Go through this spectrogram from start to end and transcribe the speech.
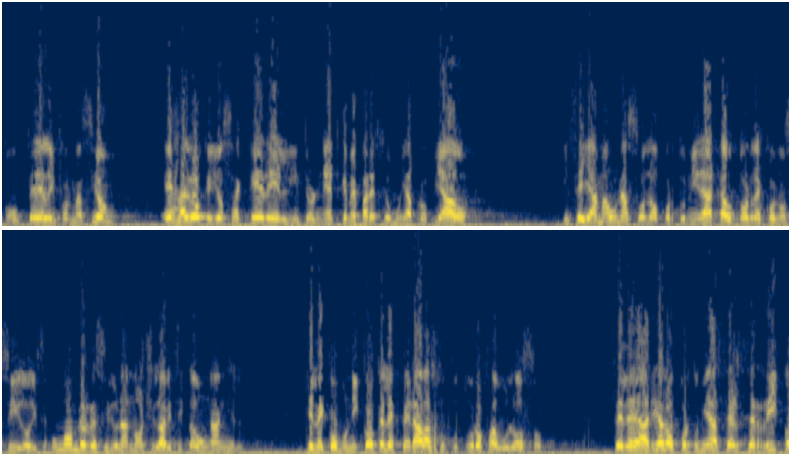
con ustedes la información, es algo que yo saqué del internet que me pareció muy apropiado y se llama Una sola oportunidad de autor desconocido. Dice, un hombre recibió una noche la visita de un ángel, que le comunicó que le esperaba su futuro fabuloso. Se le daría la oportunidad de hacerse rico,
